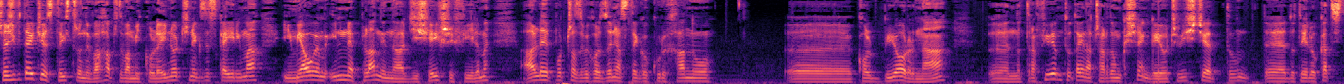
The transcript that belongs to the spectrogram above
Cześć, witajcie, z tej strony Waha, przed wami kolejny odcinek ze Skyrima i miałem inne plany na dzisiejszy film, ale podczas wychodzenia z tego kurhanu e, Kolbjorna e, natrafiłem tutaj na czarną księgę i oczywiście tu, e, do tej lokacji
